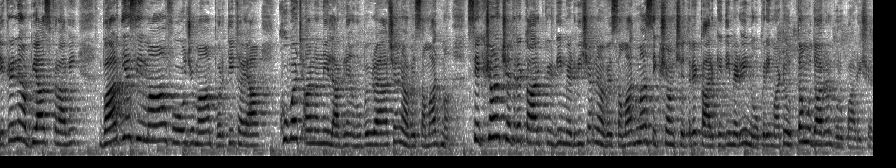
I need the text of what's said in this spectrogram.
દીકરીને અભ્યાસ કરાવી ભારતીય સીમા ફૌજમાં ભરતી થયા ખૂબ જ આનંદની લાગણી અનુભવી રહ્યા છે અને હવે સમાજમાં શિક્ષણ ક્ષેત્રે કારકિર્દી મેળવી છે અને હવે સમાજમાં શિક્ષણ ક્ષેત્રે કારકિર્દી મેળવી નોકરી માટે ઉત્તમ ઉદાહરણ પૂરું પાડ્યું છે.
